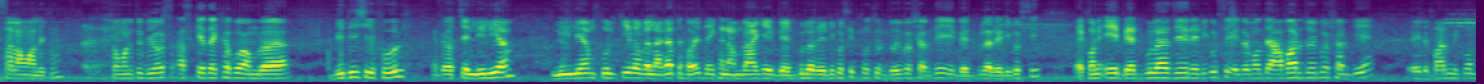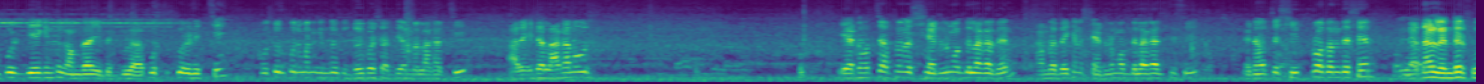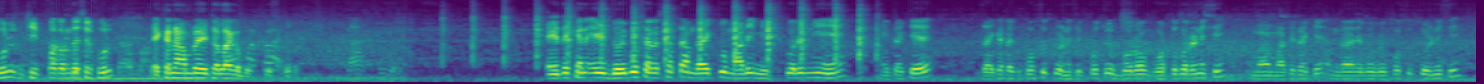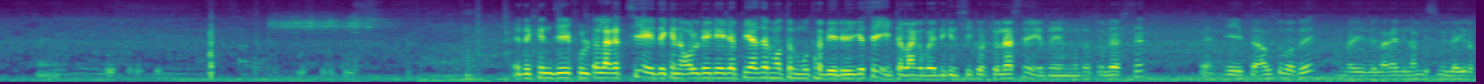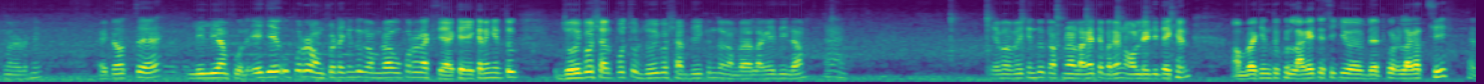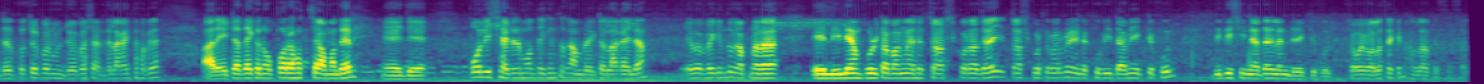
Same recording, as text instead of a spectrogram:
আসসালামু আলাইকুম। সম্মানিত ভিউয়ার্স আজকে দেখাবো আমরা বিদেশি ফুল। এটা হচ্ছে লিলিয়াম। লিলিয়াম ফুল কীভাবে লাগাতে হয়? দেখেন, আমরা আগে বেডগুলো রেডি করছি। প্রচুর জৈব সার দিয়ে এই বেডগুলো রেডি করছি। এখন এই বেডগুলো যে রেডি করছি, এটার মধ্যে আবার জৈব সার দিয়ে, এটা বার্মি কম্পোস্ট দিয়ে কিন্তু আমরা এই বেডগুলো প্রস্তুত করে নিচ্ছি। প্রচুর পরিমাণ কিন্তু জৈব সার দিয়ে আমরা লাগাচ্ছি। আর এটা লাগানোর এটা হচ্ছে আপনারা শেডের মধ্যে লাগাবেন। আমরা দেখেন শেডের মধ্যে লাগাচ্ছি এটা হচ্ছে শীত প্রধান দেশের নেদারল্যান্ডের ফুল শীত প্রধান দেশের ফুল। এখানে আমরা এটা লাগাবো এই দেখেন এই জৈব সারের সাথে আমরা একটু মাটি মিক্স করে নিয়ে এটাকে জায়গাটাকে প্রস্তুত করে নিয়েছি প্রচুর বড় গর্ত করে নিয়েছি মা- মাটিটাকে আমরা এভাবে প্রস্তুত করে নিয়েছি হ্যাঁ, পুষ করে একটু। পুষ করে, পুষ। দেখেন যে ফুলটা লাগাচ্ছি এই দেখেন অলরেডি এটা পেঁয়াজের মতন মুথা বের হয়ে গেছে এটা লাগাবো এই দেখেন শিকড় চলে আসছে যে মুথা চলে আসছে। এই তো আলতোভাবে আমরা এই যে লাগাই দিলাম বিসমিল্লাহ রহমান রহিম। এটা হচ্ছে লিলিয়াম ফুল। এই যে উপরের অংশটা কিন্তু আমরা উপরে রাখছি একে- এখানে কিন্তু জৈব সার প্রচুর জৈব সার দিয়ে কিন্তু আমরা লাগাই দিলাম। হ্যাঁ। এভাবে কিন্তু আপনারা লাগাইতে পারেন। অলরেডি দেখেন আমরা কিন্তু খুব লাগাইতেছি কীভাবে বেড করে লাগাচ্ছি। এটা প্রচুর পরিমাণ জৈব সার দিয়ে লাগাইতে হবে। আর এটা দেখেন উপরে হচ্ছে আমাদের এই যে পলি শেডের মধ্যে কিন্তু আমরা এটা লাগাইলাম। এভাবে কিন্তু আপনারা এই লিলিয়াম ফুলটা বাংলাদেশে চাষ করা যায়, চাষ করতে পারবেন। এটা খুবই দামি একটি ফুল, বিদেশি নেদারল্যান্ডের একটি ফুল। সবাই ভালো থাকেন, আল্লাহ হাফেজ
